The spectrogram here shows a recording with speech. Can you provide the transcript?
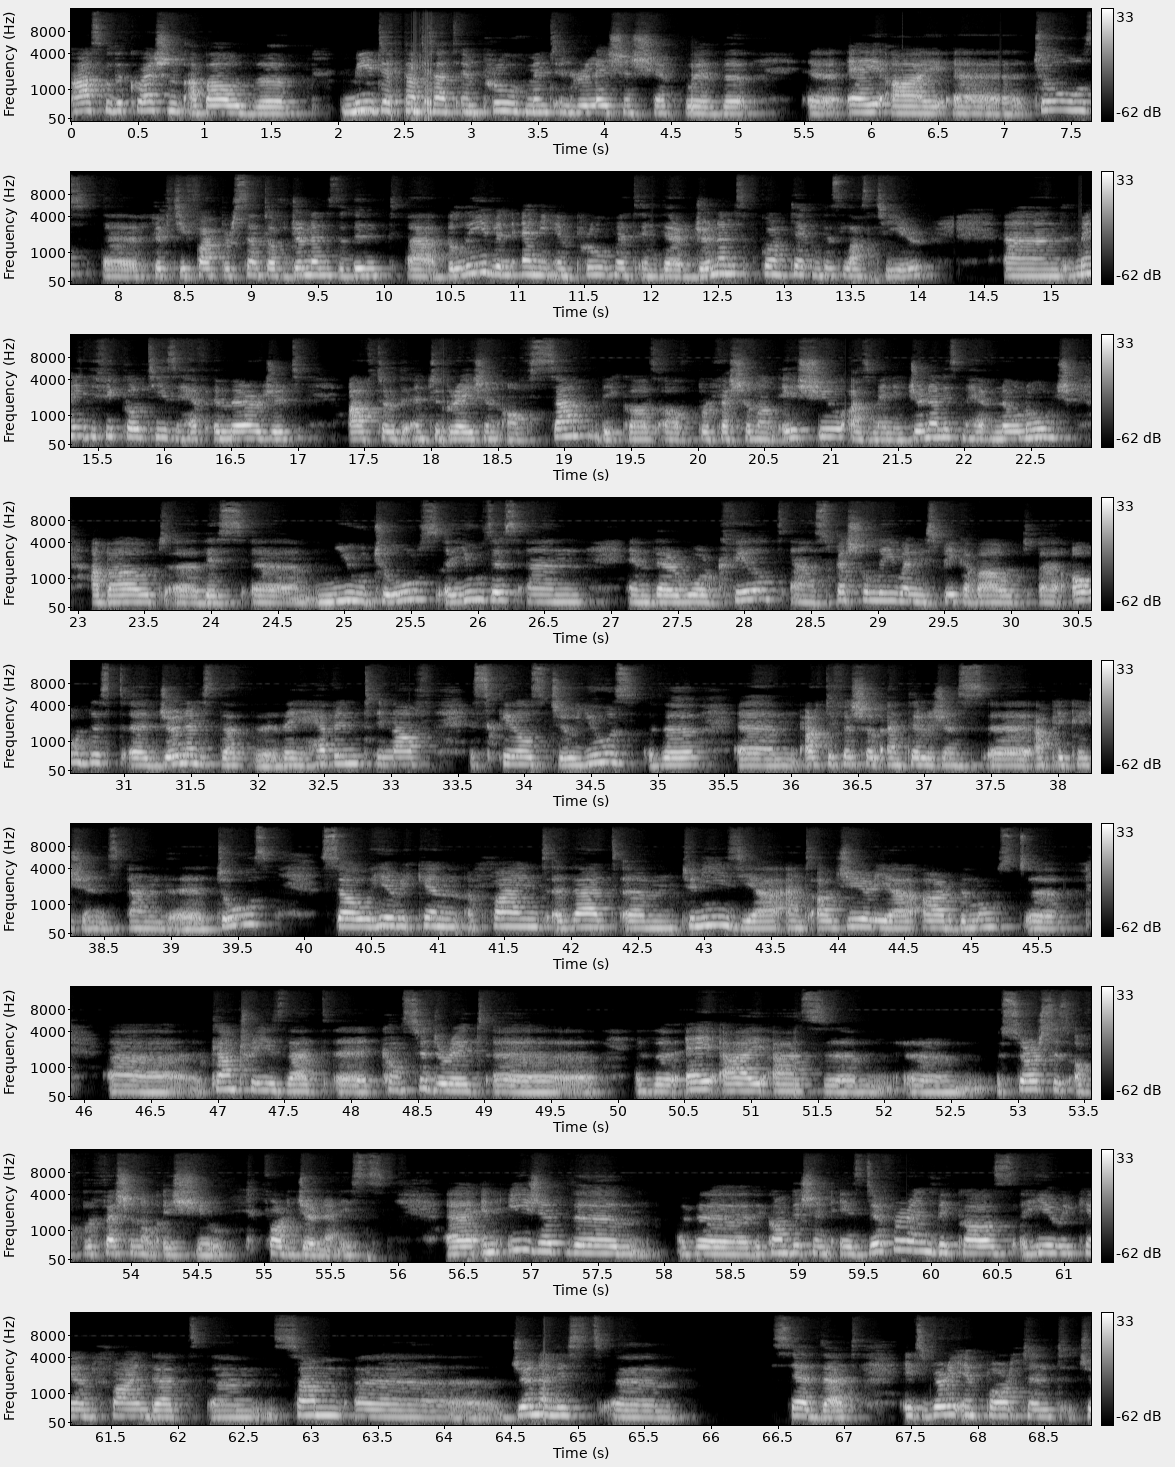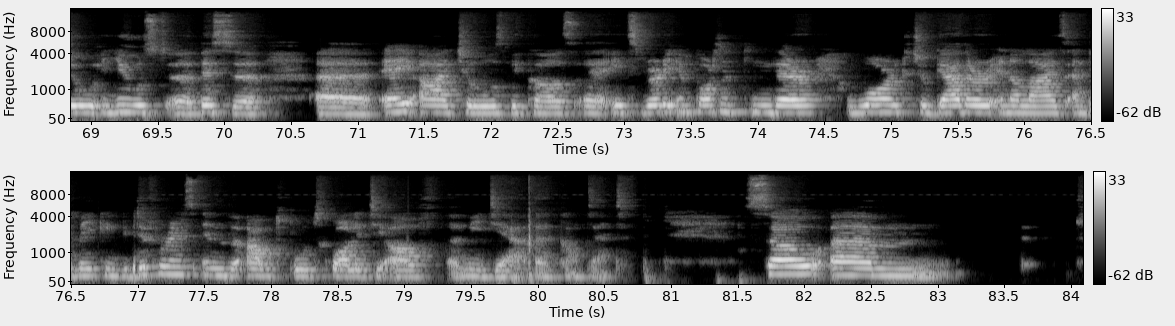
ask the question about the media content improvement in relationship with uh, AI uh, tools. 55% uh, of journalists didn't believe in any improvement in their journalism content this last year. And many difficulties have emerged after the integration of some because of professional issue as many journalists have no knowledge about uh, um, new tools uh, uses and in their work field uh, especially when we speak about uh, oldest uh, journalists that they haven't enough skills to use the um, artificial intelligence uh, applications and tools. So here we can find that um, Tunisia and Algeria are the most uh, countries that uh, considered uh, the AI as um, um, sources of professional issue for journalists. Uh, in Egypt, the, the, the condition is different because here we can find that um, some uh, journalists um, said that it's very important to use this AI tools because uh, it's very important in their work to gather, analyze, and making a difference in the output quality of media content. So um,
